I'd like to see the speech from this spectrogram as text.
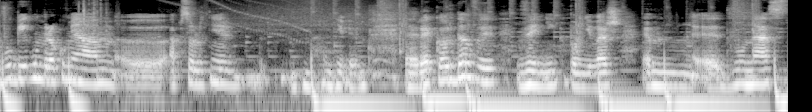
W ubiegłym roku miałam e, absolutnie, nie wiem, rekordowy wynik, ponieważ 12,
